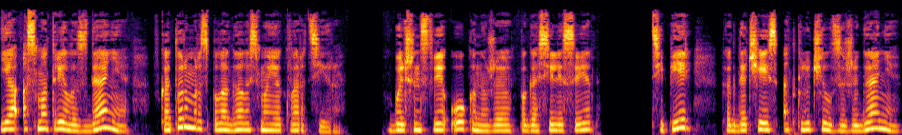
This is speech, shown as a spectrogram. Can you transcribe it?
я осмотрела здание, в котором располагалась моя квартира. В большинстве окон уже погасили свет. Теперь, когда Чейз отключил зажигание,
